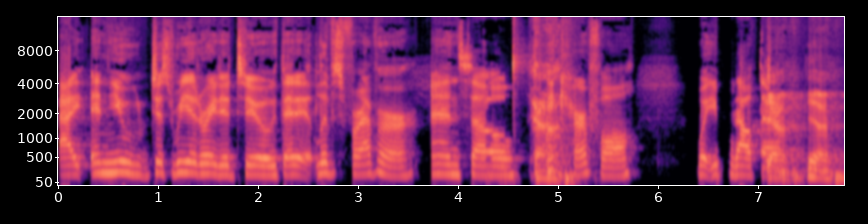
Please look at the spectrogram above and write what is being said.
I, and you just reiterated too that it lives forever. And so yeah. be careful what you put out there. Yeah. Yeah.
